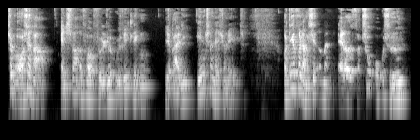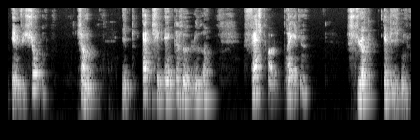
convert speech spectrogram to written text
som også har ansvaret for at følge udviklingen i rally internationalt. Og derfor lancerede man allerede for to år siden en vision, som i al sin enkelhed lyder, fasthold bredden, styrk eliten.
